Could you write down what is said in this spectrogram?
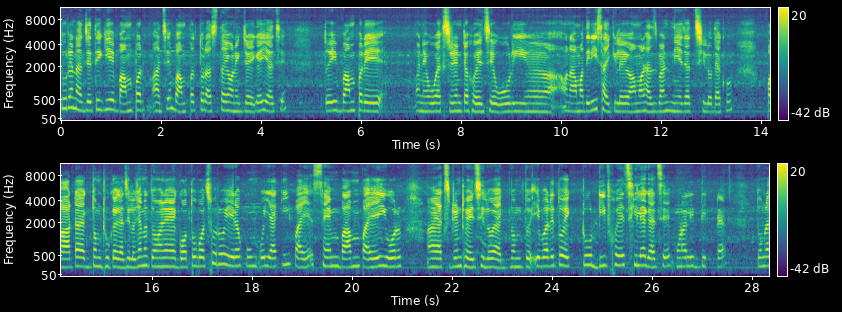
দূরে না, যেতে গিয়ে বাম্পার আছে। বাম্পার তো রাস্তায় অনেক জায়গায় আছে। তো এই বাম্পারে মানে ও অ্যাক্সিডেন্টটা হয়েছে, ওরই মানে আমাদেরই সাইকেলে আমার হাজব্যান্ড নিয়ে যাচ্ছিল, দেখো। পাটা একদম ঢুকে গেছিল, জানো তো? মানে গত বছরও এরকম ওই একই পায়ে সেম বাম পায়েই ওর অ্যাক্সিডেন্ট হয়েছিল একদম। তো এবারে তো একটু ডিপ হয়ে ছিলে গেছে গোড়ালির দিকটা। তোমরা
